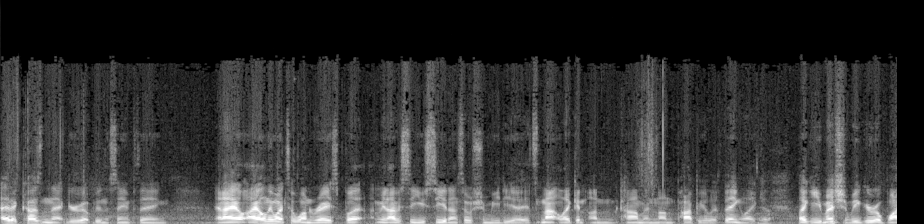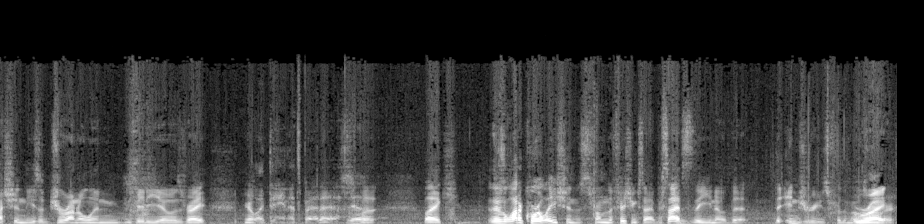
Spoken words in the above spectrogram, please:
I had a cousin that grew up doing the same thing, and I, I only went to one race. But I mean, obviously, you see it on social media. It's not like an uncommon, unpopular thing. Like Yeah. like you mentioned, we grew up watching these adrenaline videos, right? And you're like, dang, that's badass. Yeah. But like there's a lot of correlations from the fishing side besides the you know the the injuries for the most Right. part.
